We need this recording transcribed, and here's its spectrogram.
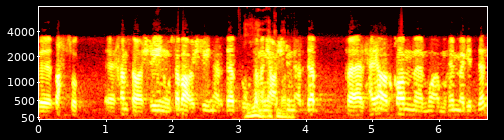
بتحصد آه، 25 و27 أرداب الله و28 أرداب فالحقيقة أرقام مهمة جدا.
